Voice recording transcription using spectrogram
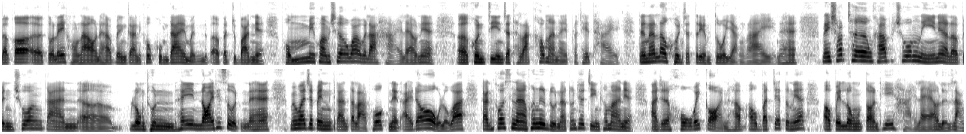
แล้วก็เอ่อตัวเลขของเรานะครับเป็นการควบคุมได้เหมือนเอ่อปัจจุบันเนี่ยผมมีความเชื่อว่าเวลาหายแล้วเนี่ยเอ่อคนจีนจะทะลักเข้ามาในประเทศไทย ดังนั้นเราควรจะเตรียมตัวอย่างไรนะฮะในช็อตเทอมครับช่วงนี้เนี่ยเราเป็นช่วงการเอ่อลงทุนให้น้อยที่สุดนะฮะไม่ว่าจะเป็นการตลาดพวกเน็ตไอดอลหรือว่าการโฆษณาเพื่อดึงดูดนักท่องเที่ยวจีนเข้ามาเนี่ยอาจจะโฮไว้ก่อนนะครับเอาบัตเจตตรงเนี้ยเอาไปลงตอนที่หายแล้วหรือหลัง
